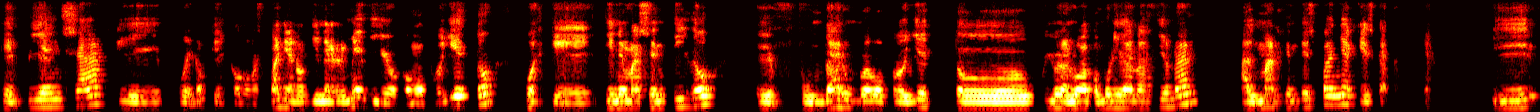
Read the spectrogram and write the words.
que piensa que, bueno, que como España no tiene remedio como proyecto, pues que tiene más sentido eh, fundar un nuevo proyecto y una nueva comunidad nacional al margen de España, que es Cataluña. Y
